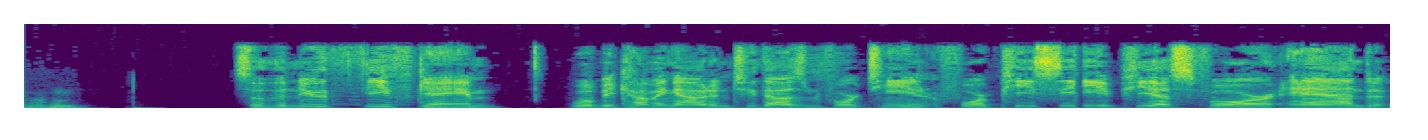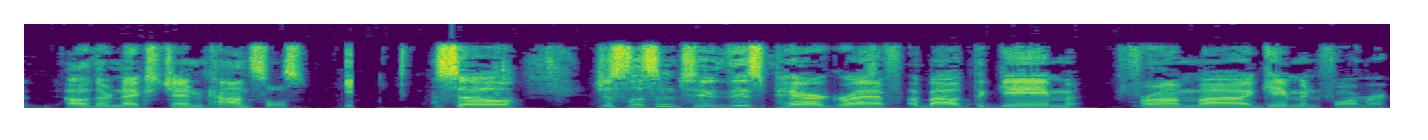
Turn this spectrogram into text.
Mhm. So the new Thief game will be coming out in 2014 for PC, PS4, and other next-gen consoles. So just listen to this paragraph about the game from uh, Game Informer.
